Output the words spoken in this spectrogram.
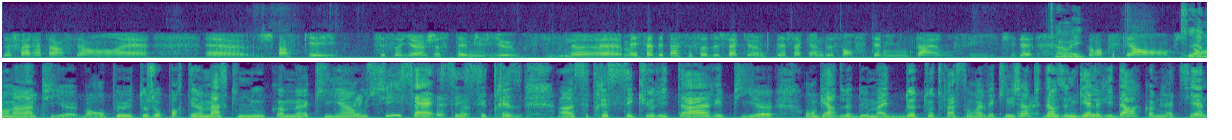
de faire attention. Euh, euh, je pense que c'est ça, il y a un juste milieu aussi, là. euh, mais ça dépend, c'est ça, de chacun, puis de chacun de son système immunitaire aussi, puis de Ah oui. des conditions. Puis Clairement, bon, puis euh, bon, on peut toujours porter un masque nous comme euh, clients Oui, aussi. Ça, c'est très, hein, c'est très sécuritaire et puis euh, on garde le 2 mètres de toute façon avec les gens. Puis dans une galerie d'art comme la tienne,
